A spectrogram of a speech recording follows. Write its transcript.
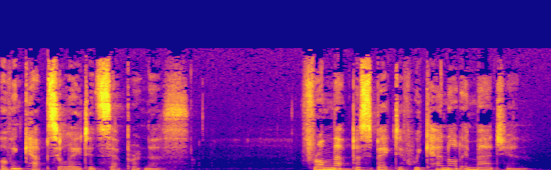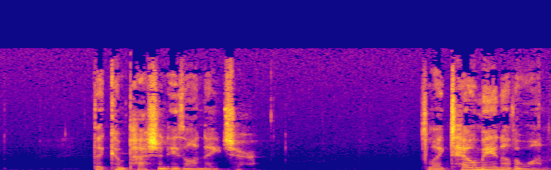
of encapsulated separateness, from that perspective, we cannot imagine that compassion is our nature. It's like, tell me another one.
